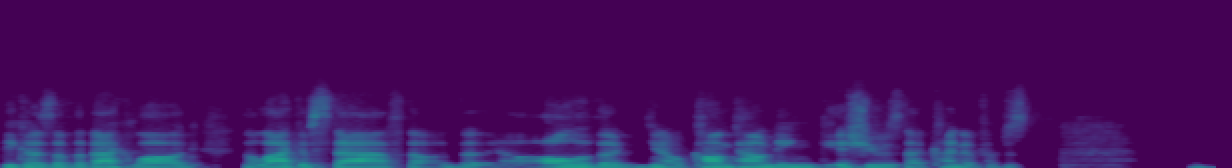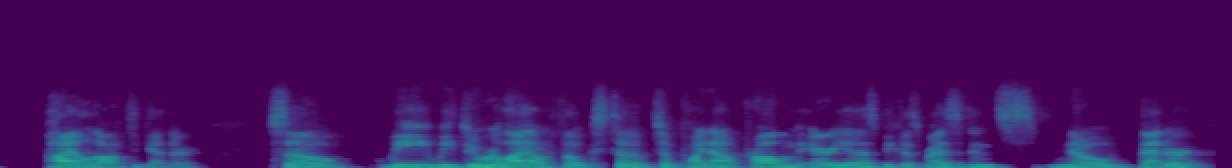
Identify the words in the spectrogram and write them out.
because of the backlog, the lack of staff, the, the all of the you know compounding issues that kind of have just piled on together. So we we do rely on folks to to point out problem areas because residents know better.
